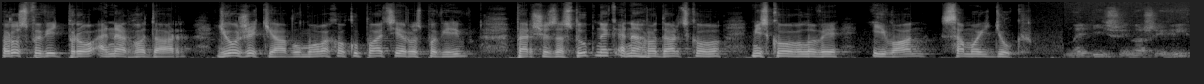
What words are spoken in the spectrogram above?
Розповідь про Енергодар, його життя в умовах окупації розповів перший заступник Енергодарського міського голови Іван Самойдюк. найбільший наш гріх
